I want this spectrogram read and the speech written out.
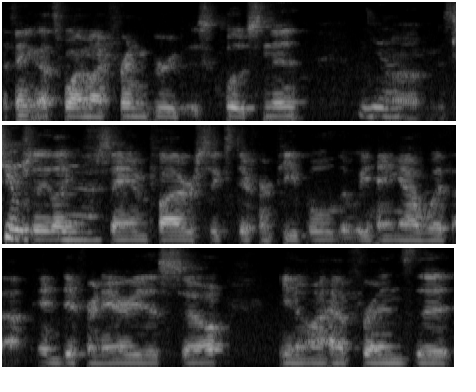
I think that's why my friend group is close knit. Yeah Um, it's Can- usually like yeah. same five or six different people that we hang out with uh, in different areas. So, you know, I have friends that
